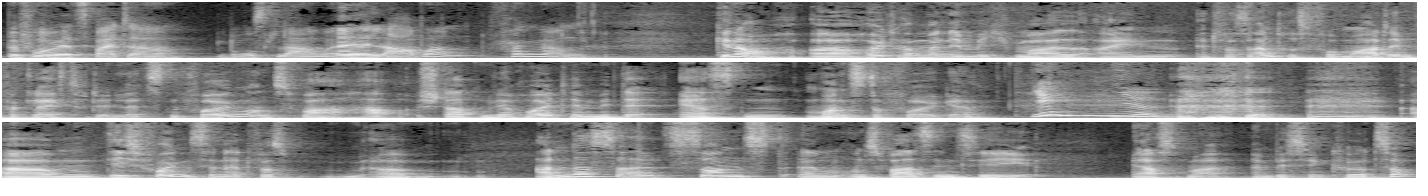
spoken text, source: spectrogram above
bevor wir jetzt weiter loslabern, äh, labern, fangen wir an. Genau, äh, heute haben wir nämlich mal ein etwas anderes Format im Vergleich zu den letzten Folgen. Und zwar starten wir heute mit der ersten Monsterfolge. Yeah. ähm, diese Folgen sind etwas ähm, anders als sonst. Ähm, und zwar sind sie erstmal ein bisschen kürzer.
